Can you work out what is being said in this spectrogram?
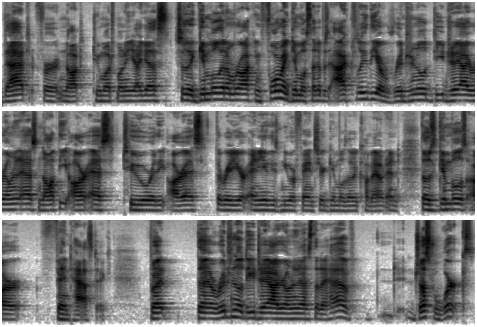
that for not too much money, I guess. So the gimbal that I'm rocking for my gimbal setup is actually the original DJI Ronin S, not the RS2 or the RS3 or any of these newer fancier gimbals that have come out. And those gimbals are fantastic. But the original DJI Ronin S that I have just works.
